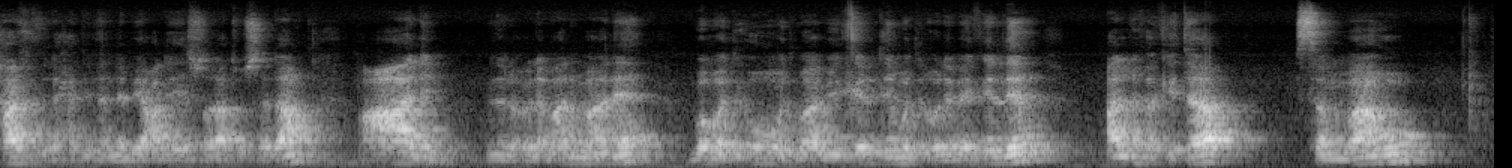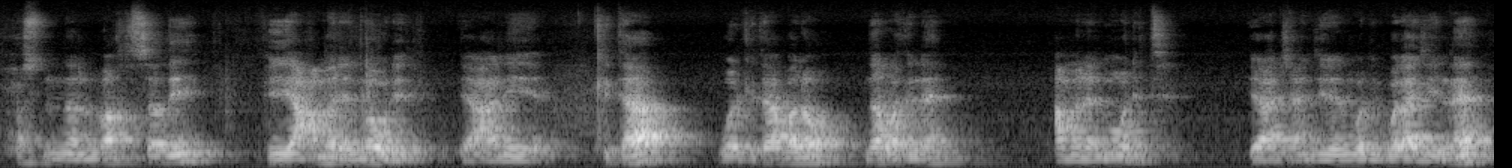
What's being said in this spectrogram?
حافظ لحديث النبي عليه الصلاة والسلام عالم. من العلماء المعنى هو ما بيكلم مد العلماء ألف كتاب سماه حسن المقصد في عمل المولد. يعني كتاب والكتاب له نرى عمل المولد. يعني عندي المولد ولا جينا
